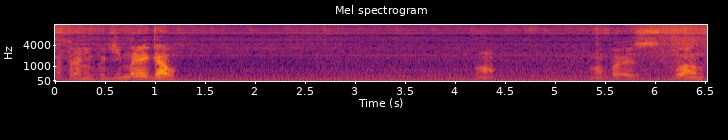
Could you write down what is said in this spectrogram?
Motronik będzie mrygał. O. No bo jest błąd.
